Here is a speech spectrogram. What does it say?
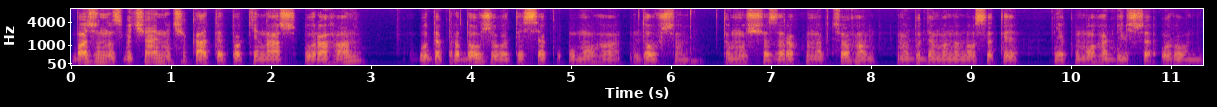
Бажано, звичайно, чекати, поки наш ураган буде продовжуватись як умога довше, тому що за рахунок цього ми будемо наносити якомога більше урону.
